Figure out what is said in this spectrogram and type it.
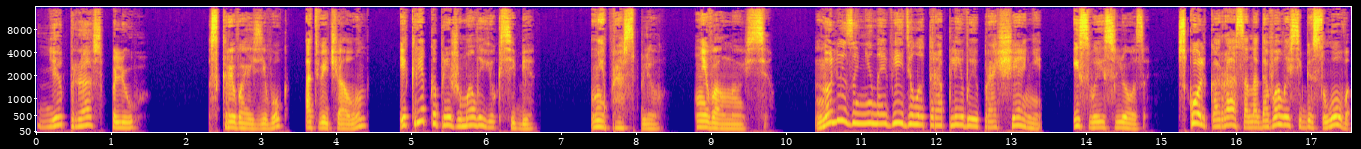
«Не просплю», — скрывая зевок, отвечал он и крепко прижимал ее к себе. «Не просплю, не волнуйся». Но Лиза ненавидела торопливые прощания и свои слезы. Сколько раз она давала себе слово,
